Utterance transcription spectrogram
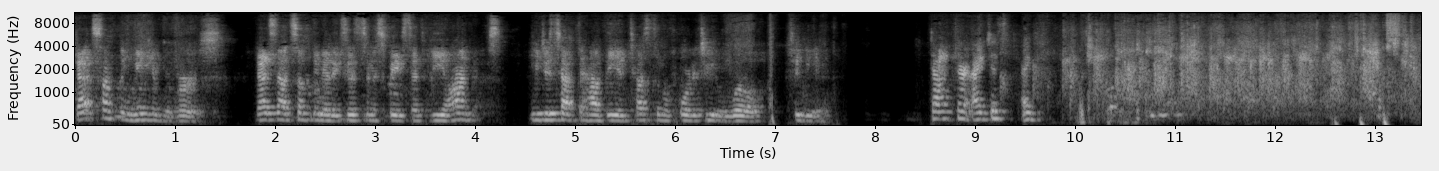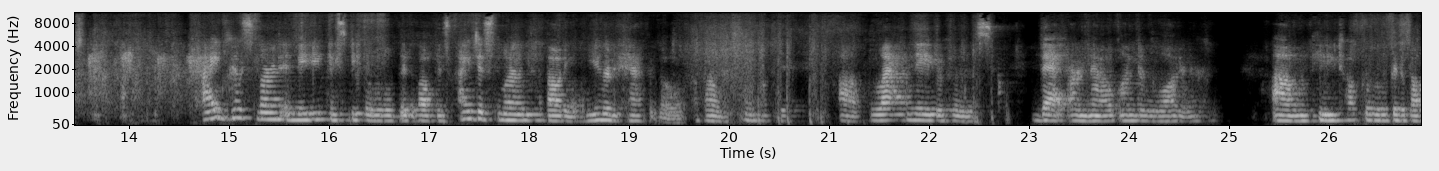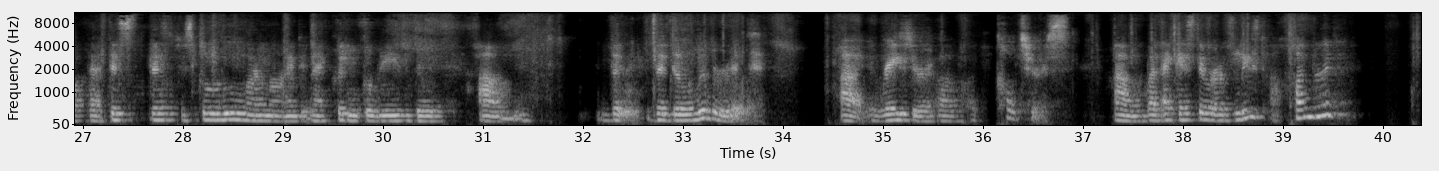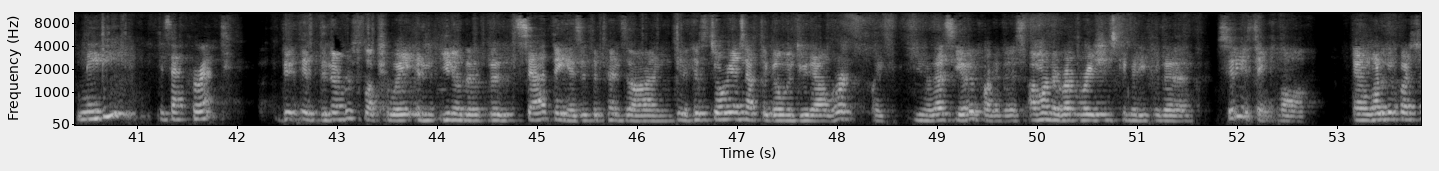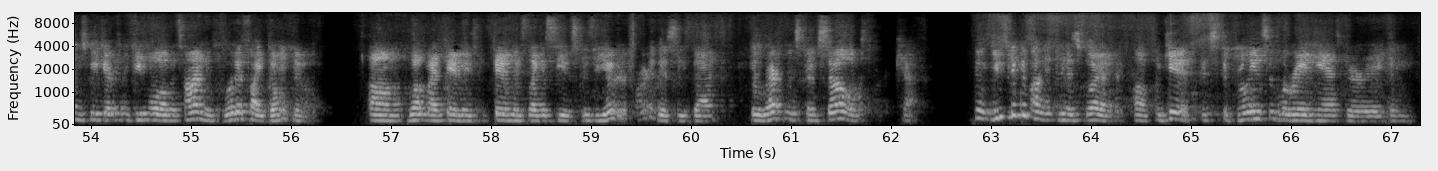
That's something we can reverse. That's not something that exists in a space that's beyond us. We just have to have the intestinal fortitude and will to do it. Doctor, I just, I. I just learned, and maybe you can speak a little bit about this. I just learned about a year and a half ago about some of the uh, black neighborhoods that are now underwater. Um, can you talk a little bit about that? This this just blew my mind, and I couldn't believe the um, the the deliberate uh, erasure of cultures. Um, but I guess there were at least a hundred, maybe. Is that correct? The, the, numbers fluctuate, and you know the, the sad thing is it depends on you know, historians have to go and do that work. Like you know that's the other part of this. I'm on the reparations committee for the city of St. Paul, and one of the questions we get from people all the time is, "What if I don't know um, what my family's family's legacy is?" Because the other part of this is that the records themselves are kept you, know, you think about it in this way. Um, again, it's the brilliance of Lorraine Hansberry and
